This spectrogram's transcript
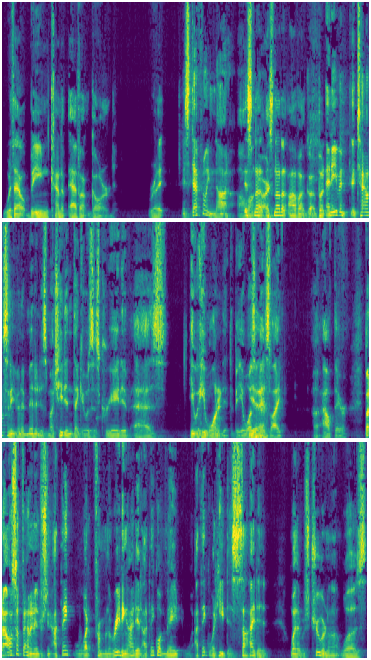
without being kind of avant-garde, right? It's definitely not It's not. avant-garde. It's not an avant-garde, but And even Townshend even admitted as much. He didn't think it was as creative as he he wanted it to be. It wasn't Yeah. as like uh, out there. But I also found it interesting. I think what from the reading I did, I think what made I think what he decided whether it was true or not was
